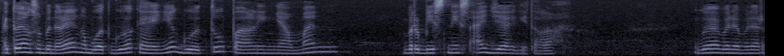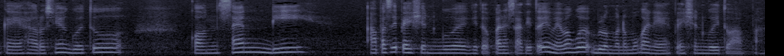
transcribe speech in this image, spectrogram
itu yang sebenarnya ngebuat gue kayaknya gue tuh paling nyaman berbisnis aja gitu loh. Gue bener-bener kayak harusnya gue tuh konsen di apa sih passion gue gitu. Pada saat itu ya memang gue belum menemukan ya passion gue itu apa.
